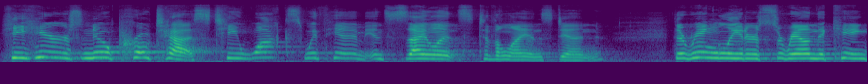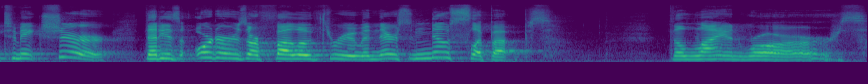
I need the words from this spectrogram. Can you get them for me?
He hears no protest. He walks with him in silence to the lion's den. The ringleaders surround the king to make sure that his orders are followed through and there's no slip ups. The lion roars.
